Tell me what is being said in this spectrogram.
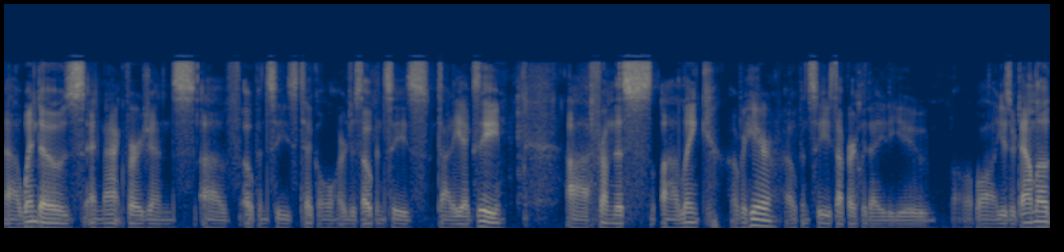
uh, Windows and Mac versions of OpenSees Tcl or just OpenSees.exe uh, from this uh, link over here, opensees.berkeley.edu, blah, blah, blah, user download.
